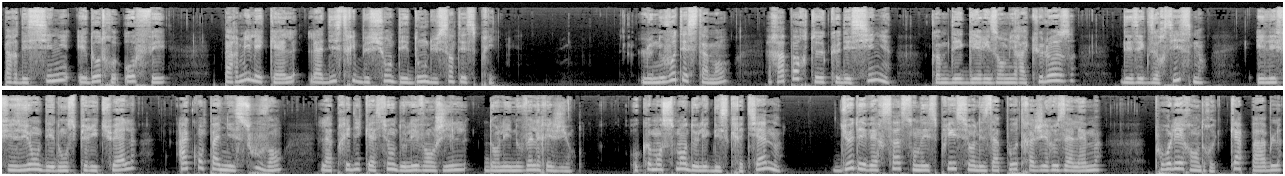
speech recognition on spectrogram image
par des signes et d'autres hauts faits, parmi lesquels la distribution des dons du Saint-Esprit. Le Nouveau Testament rapporte que des signes, comme des guérisons miraculeuses, des exorcismes et l'effusion des dons spirituels, accompagnaient souvent la prédication de l'Évangile dans les nouvelles régions. Au commencement de l'Église chrétienne, Dieu déversa son esprit sur les apôtres à Jérusalem pour les rendre capables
